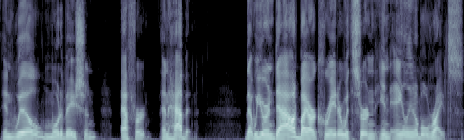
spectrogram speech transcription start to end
in will, motivation, effort, and habit. That we are endowed by our Creator with certain inalienable rights,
